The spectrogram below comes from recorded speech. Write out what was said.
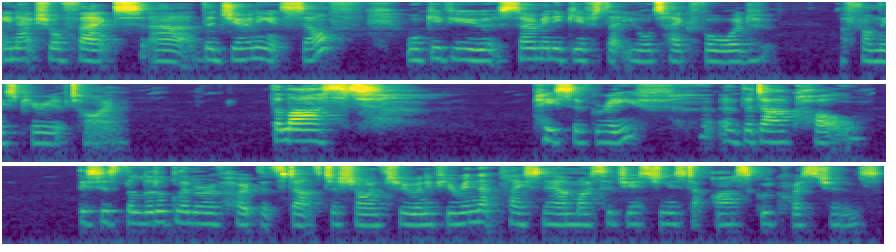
in actual fact, uh, the journey itself will give you so many gifts that you will take forward from this period of time. The last piece of grief, uh, the dark hole, this is the little glimmer of hope that starts to shine through. And if you're in that place now, my suggestion is to ask good questions.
